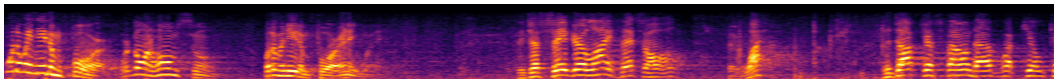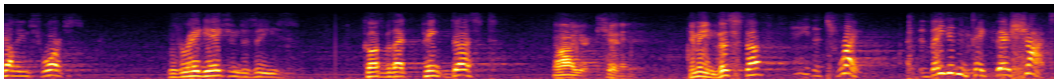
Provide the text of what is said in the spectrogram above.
What do we need them for? We're going home soon. What do we need them for, anyway? They just saved your life, that's all. They what? The doc just found out what killed Kelly and Schwartz. It was radiation disease. Caused by that pink dust. Oh, you're kidding. You mean this stuff? Hey, that's right. They didn't take their shots.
